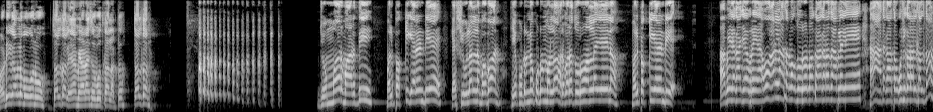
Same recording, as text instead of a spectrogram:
हो ठीक आहे आपलं बघून भाऊ. चल चल. या मेळासोबत का लागतं? चल चल. झुम्मर मारती. मला पक्की गॅरंटी आहे. या शिवलाल ना बबन हे कुठून ना कुठून म्हणलं हरभरा चोरून आणला येईल ना मला पक्की गॅरंटी आहे. आपल्याला काय जबरे हो आणला असेल मग चोरून मग काय करायचं आपल्याला. हा आता काय चौकशी करायला चालतं?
